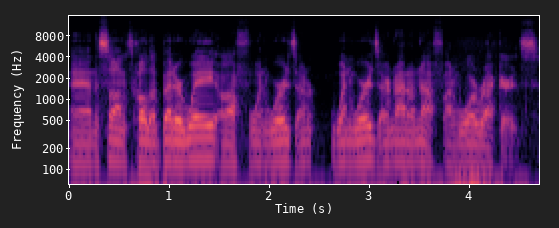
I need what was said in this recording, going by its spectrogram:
and the song's called "A Better Way" off "When Words Are When Words Are Not Enough" on War Records.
